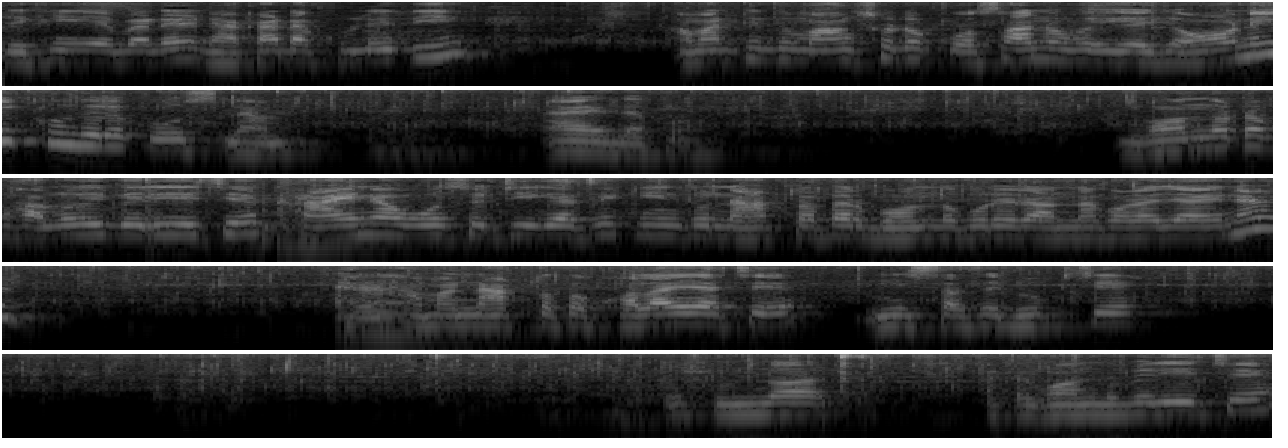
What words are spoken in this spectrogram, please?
দেখি এবারে ঢাকাটা খুলে দিই। আমার কিন্তু মাংসটা কষানো হয়ে গেছে। অনেকক্ষণ ধরে কষলাম। এই দেখো। গন্ধটা ভালোই বেরিয়েছে। খাই না অবশ্য, ঠিক আছে, কিন্তু নাকটা তার বন্ধ করে রান্না করা যায় না। আমার নাকটা তো খোলাই আছে, নিঃশ্বাসে ঢুকছে। সুন্দর একটা গন্ধ বেরিয়েছে,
